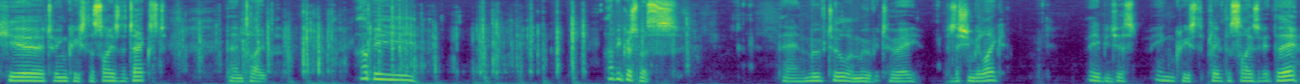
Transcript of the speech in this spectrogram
here to increase the size of the text, then type happy, happy Christmas. Then move tool and move it to a position we like. Maybe just increase the play with the size of it there.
